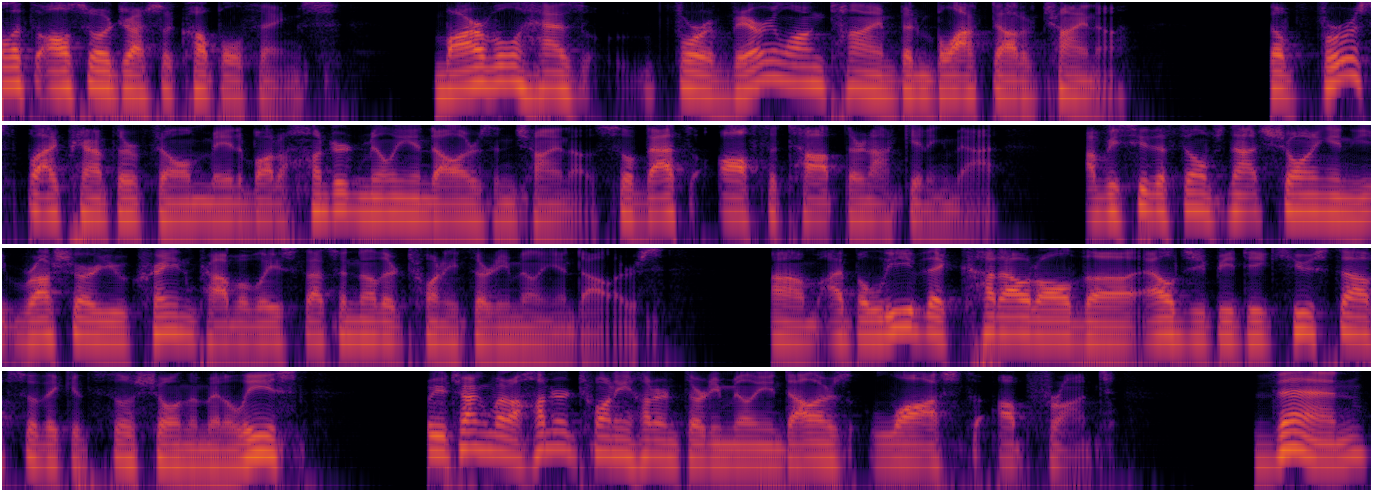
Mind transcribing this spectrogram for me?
let's also address a couple things. Marvel has, for a very long time, been blocked out of China. The first Black Panther film made about $100 million in China. So that's off the top. They're not getting that. Obviously, the film's not showing in Russia or Ukraine, probably. So that's another 20, 30 million dollars. Um, I believe they cut out all the LGBTQ stuff so they could still show in the Middle East. But you're talking about 120, 130 million dollars lost up front. Then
